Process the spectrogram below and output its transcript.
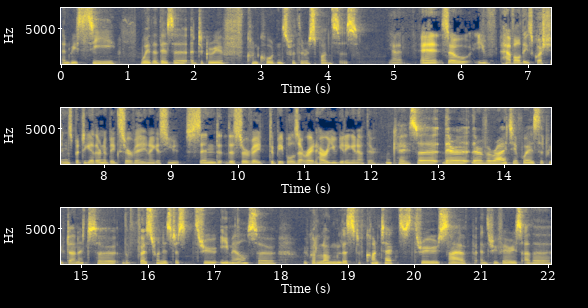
and we see whether there's a, a degree of concordance with the responses. Got it. And so you have all these questions put together in a big survey, and I guess you send the survey to people. Is that right? How are you getting it out there? Okay, so there are there are a variety of ways that we've done it. So the first one is just through email. So We've got a long list of contacts through SIOP and through various other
